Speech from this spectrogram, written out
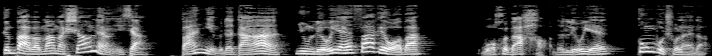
跟爸爸妈妈商量一下，把你们的答案用留言发给我吧，我会把好的留言公布出来的。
